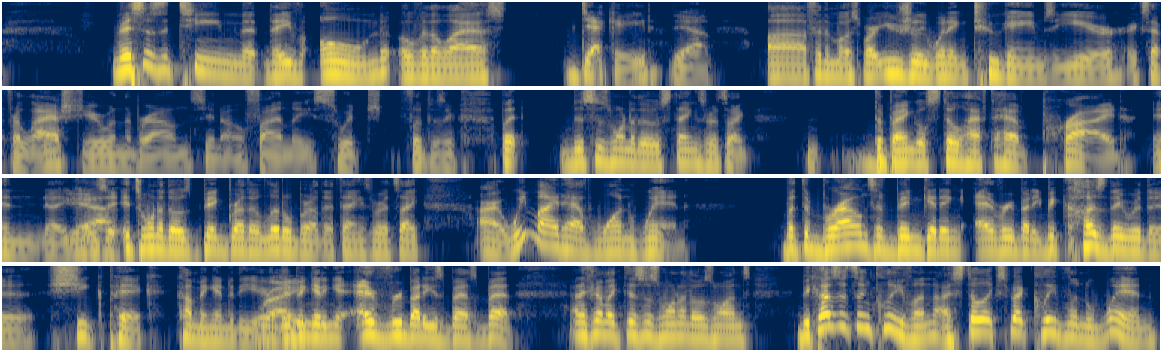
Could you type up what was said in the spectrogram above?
this is a team that they've owned over the last decade. Yeah. Uh, for the most part, usually winning two games a year, except for last year when the Browns, you know, finally switched, flipped this. But this is one of those things where it's like, the Bengals still have to have pride, and like, it's, Yeah. it's one of those big brother little brother things where it's like, all right, we might have one win, but the Browns have been getting everybody because they were the chic pick coming into the year. They've been getting everybody's best bet, and I feel like this is one of those ones because it's in Cleveland. I still expect Cleveland to win.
